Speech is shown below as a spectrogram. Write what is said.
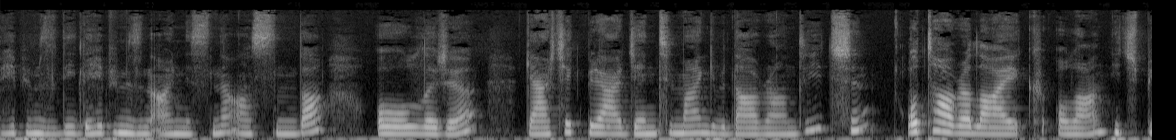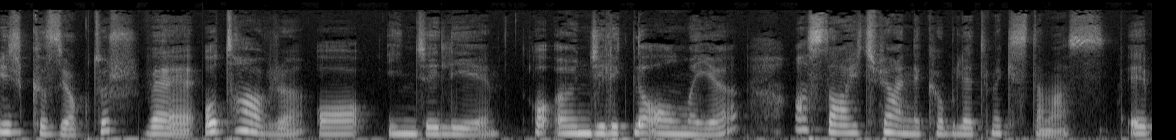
hepimiz değil de hepimizin annesine aslında oğulları gerçek birer centilmen gibi davrandığı için o tavra layık olan hiçbir kız yoktur ve o tavrı, o inceliği, o öncelikli olmayı asla hiçbir anne kabul etmek istemez. E,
